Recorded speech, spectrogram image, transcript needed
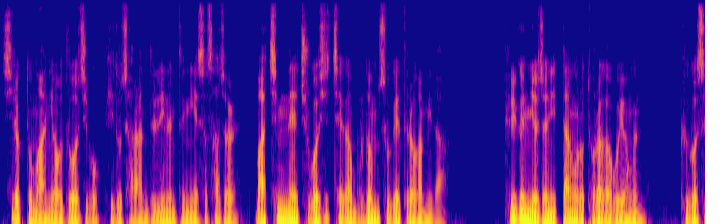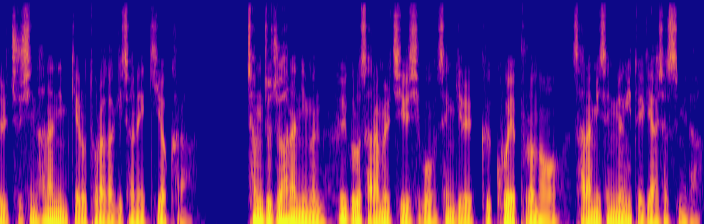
시력도 많이 어두워지고 귀도 잘 안 들리는 등이에서 사절 마침내 죽어 시체가 무덤 속에 들어갑니다. 흙은 여전히 땅으로 돌아가고 영은 그것을 주신 하나님께로 돌아가기 전에 기억하라. 창조주 하나님은 흙으로 사람을 지으시고 생기를 그 코에 불어넣어 사람이 생명이 되게 하셨습니다.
